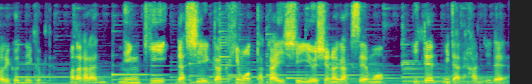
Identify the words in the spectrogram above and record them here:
取り組んでいくみたいな、まあ、だから人気だし学費も高いし優秀な学生もいてみたいな感じで、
